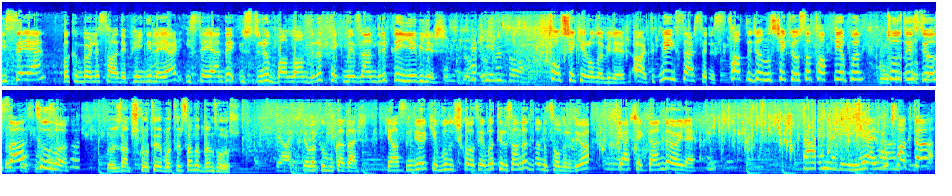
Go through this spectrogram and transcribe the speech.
İsteyen bakın böyle sade peynirle yer, isteyen de üstünü ballandırıp pekmezlendirip de yiyebilir. Her şeyimiz doğal. Toz şeker olabilir. Artık ne isterseniz. Tatlı canınız çekiyorsa tatlı yapın. Tuz istiyorsa tuzlu. Özlem çikolataya batırsan da donut olur. Ya işte bakın bu kadar. Yasin diyor ki bunu çikolataya batırırsan da donut olur diyor. Gerçekten de öyle. Yani mutfakta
